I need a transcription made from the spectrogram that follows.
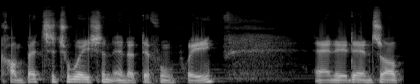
combat situation in a different way. And it ends up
